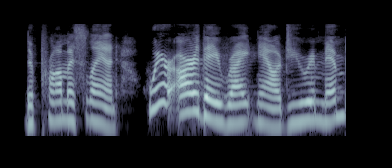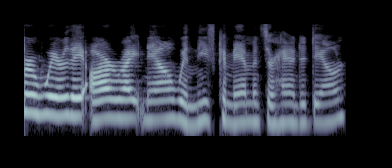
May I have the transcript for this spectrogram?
the promised land. Where are they right now? Do you remember where they are right now when these commandments are handed down?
